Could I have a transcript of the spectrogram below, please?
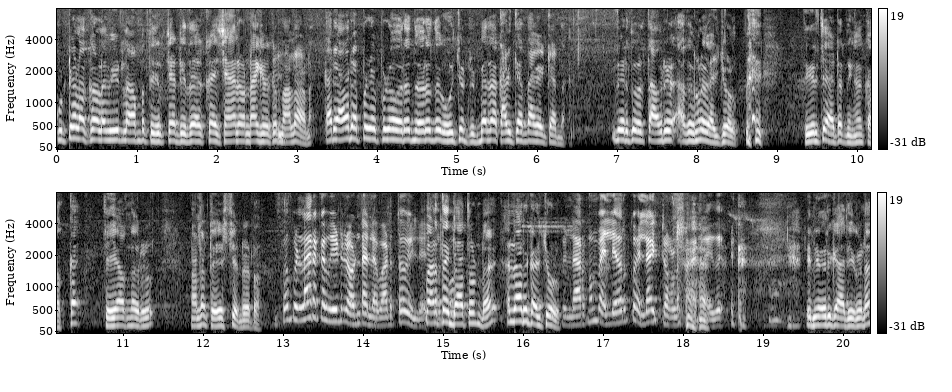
കുട്ടികളൊക്കെ ഉള്ള വീട്ടിലാകുമ്പോൾ തീർച്ചയായിട്ടും ഇതൊക്കെ ശകലം ഉണ്ടാക്കി വെക്കുന്ന നല്ലതാണ്. കാര്യം അവരെപ്പോഴും എപ്പോഴും ഓരോന്ന് ഓരോന്ന് ചോദിച്ചോണ്ടിരിക്കും. കഴിക്കാൻ എന്താ കഴിക്കാമെന്ന് ഇതെടുത്ത് കൊടുത്ത് അവർ അതുങ്ങൾ കഴിച്ചോളും. തീർച്ചയായിട്ടും നിങ്ങൾക്കൊക്കെ ചെയ്യാവുന്ന ഒരു നല്ല ടേസ്റ്റ് ഉണ്ട് കേട്ടോ. ഇപ്പം പിള്ളേരൊക്കെ വീട്ടിലുണ്ടല്ലോ പഠിത്തവും ഇല്ല? പഴത്തെ ഇല്ലാത്തതുകൊണ്ട് എല്ലാവരും കഴിച്ചോളും. പിള്ളേർക്കും വലിയവർക്കും എല്ലാം ഇഷ്ടമുള്ള ഇത്? ഇനി ഒരു കാര്യം കൂടെ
